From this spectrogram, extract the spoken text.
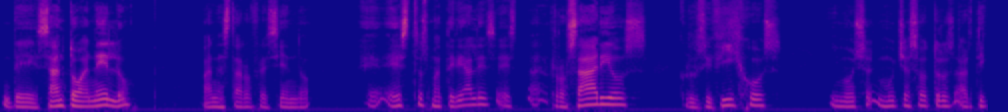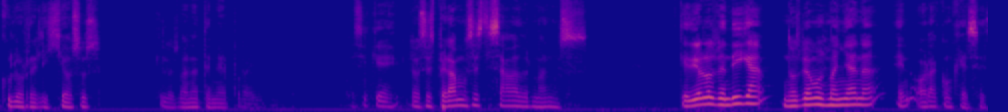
de Santo Anhelo van a estar ofreciendo eh, estos materiales, rosarios, crucifijos y muchos otros artículos religiosos que los van a tener por ahí. Así que los esperamos este sábado, hermanos. Que Dios los bendiga. Nos vemos mañana en Hora con Gesed.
